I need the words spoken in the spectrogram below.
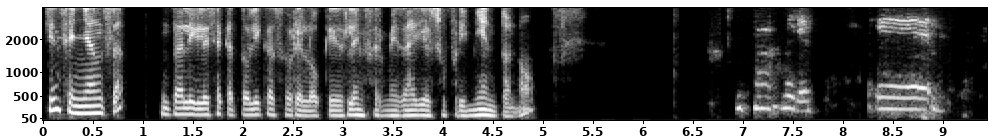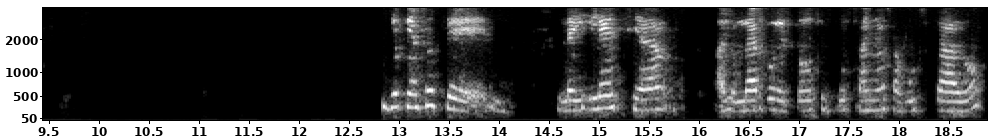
¿Qué enseñanza da la Iglesia Católica sobre lo que es la enfermedad y el sufrimiento, no? mire, eh, yo pienso que la iglesia a lo largo de todos estos años ha buscado,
